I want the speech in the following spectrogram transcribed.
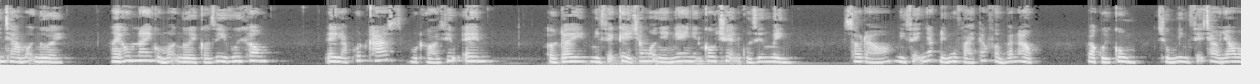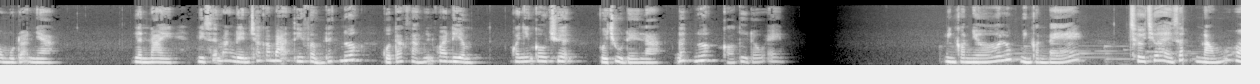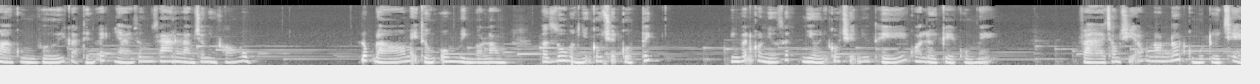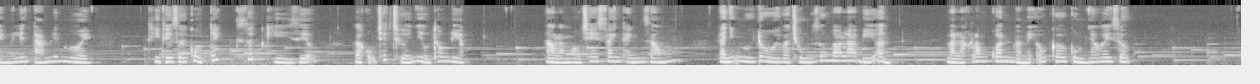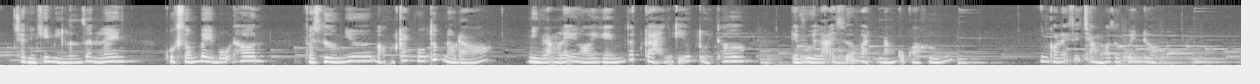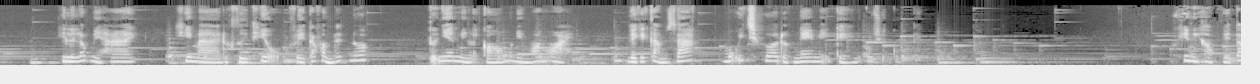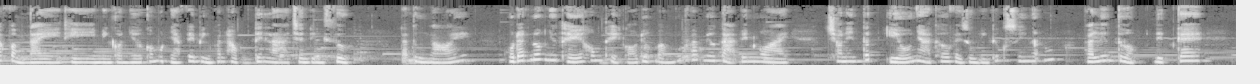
Xin chào mọi người. Ngày hôm nay của mọi người có gì vui không? Đây là podcast Một gói dịu êm. Ở đây, mình sẽ kể cho mọi người nghe những câu chuyện của riêng mình. Sau đó, mình sẽ nhắc đến một vài tác phẩm văn học. Và cuối cùng, chúng mình sẽ chào nhau bằng một đoạn nhạc. Lần này, mình sẽ mang đến cho các bạn thi phẩm Đất nước của tác giả Nguyễn Khoa Điềm qua những câu chuyện với chủ đề là Đất nước có từ đâu em? Mình còn nhớ lúc mình còn bé Trời chưa hề rất nóng hòa cùng với cả tiếng ếch nhái rông gian làm cho mình khó ngủ. Lúc đó mẹ thường ôm mình vào lòng và du bằng những câu chuyện cổ tích. Mình vẫn còn nhớ rất nhiều những câu chuyện như thế qua lời kể của mẹ. Và trong trí óc non nớt của một đứa trẻ mới lên 8 lên 10 Thì thế giới cổ tích rất kỳ diệu và cũng chất chứa nhiều thông điệp. Nào là màu che xanh thánh gióng, Là những núi đồi và trùng dương bao la bí ẩn mà Lạc Long Quân và mẹ Âu Cơ cùng nhau gây dựng. Cho đến khi mình lớn dần lên, cuộc sống bề bộn hơn và dường như bằng một cách vô thức nào đó, mình lặng lẽ gói ghém tất cả những ký ức tuổi thơ để vùi lại giữa vạt nắng của quá khứ. Nhưng có lẽ sẽ chẳng bao giờ quên được. Khi lên lớp 12, khi mà được giới thiệu về tác phẩm đất nước, tự nhiên mình lại có một niềm hoang hoài về cái cảm giác mỗi trưa được nghe mẹ kể những câu chuyện cổ tích. Khi mình học về tác phẩm này thì mình còn nhớ có một nhà phê bình văn học tên là Trần Đình Sử đã từng nói một đất nước như thế không thể có được bằng bút pháp miêu tả bên ngoài cho nên tất yếu nhà thơ phải dùng hình thức suy ngẫm và liên tưởng, liệt kê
